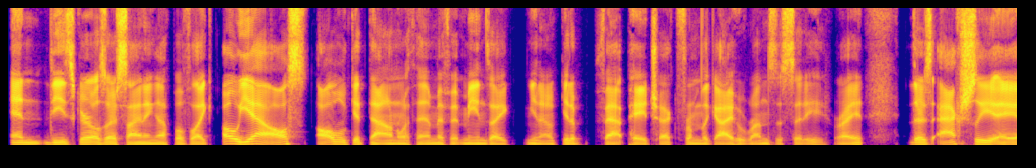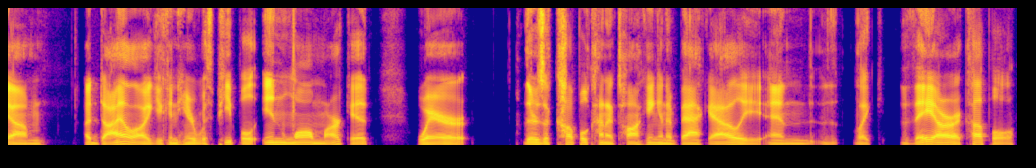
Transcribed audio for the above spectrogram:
And these girls are signing up of like, "Oh yeah, I'll I'll get down with him if it means I, you know, get a fat paycheck from the guy who runs the city, right?" There's actually a um a dialogue you can hear with people in Wall Market where there's a couple kind of talking in a back alley and like they are a couple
